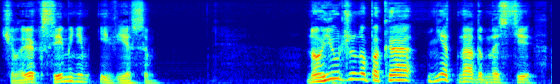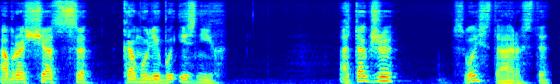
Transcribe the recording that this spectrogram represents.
человек с именем и весом. Но Юджину пока нет надобности обращаться к кому-либо из них, а также свой староста.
